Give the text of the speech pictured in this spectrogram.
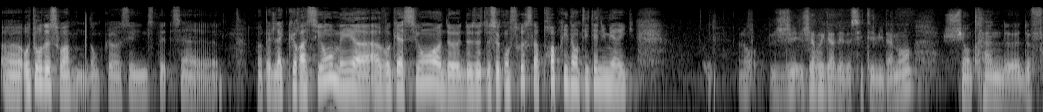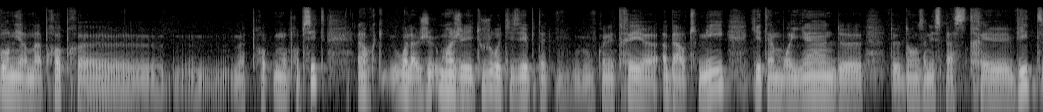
autour de soi. Donc c'est on appelle la curation, mais à vocation de, de, se construire sa propre identité numérique. Alors, j'ai regardé le site évidemment je suis en train de, fournir euh, ma propre, mon propre site. Alors voilà, moi j'ai toujours utilisé, peut-être vous, vous, connaîtrez euh, About Me, qui est un moyen de dans un espace très vite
